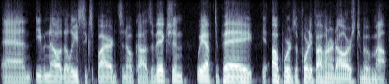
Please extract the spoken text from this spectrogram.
and even though the lease expired, it's a no cause eviction, we have to pay upwards of $4,500 to move them out.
